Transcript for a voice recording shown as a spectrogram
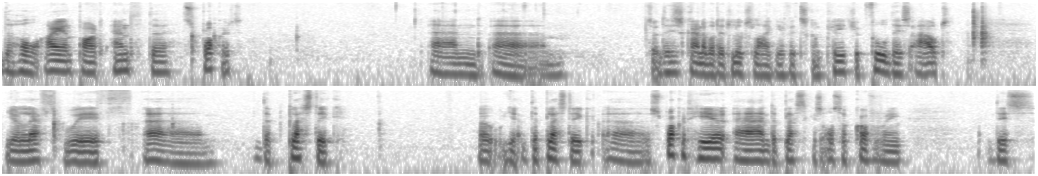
the whole iron part and the sprocket. And um, so this is kind of what it looks like. If it's complete you pull this out. You're left with um, the plastic. Oh yeah the plastic uh, sprocket here and the plastic is also covering this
